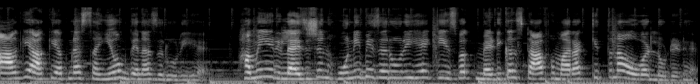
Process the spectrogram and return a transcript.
आगे आके अपना सहयोग देना ज़रूरी है। हमें ये रियलाइजेशन होनी भी ज़रूरी है कि इस वक्त मेडिकल स्टाफ हमारा कितना ओवरलोडेड है।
